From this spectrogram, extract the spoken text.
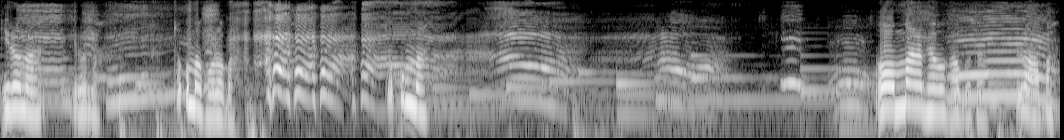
일어나 일어나. 조금만 걸어봐. 조금만. 어 엄마랑 병원 가보자. 일로 와봐.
